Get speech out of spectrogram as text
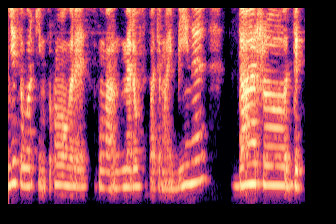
Este work in progress, cumva mereu se poate mai bine, dar uh, de,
